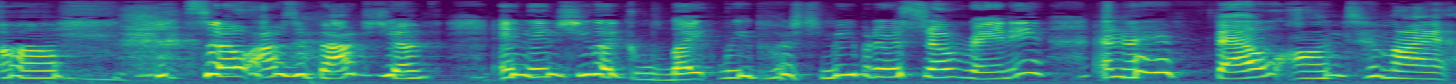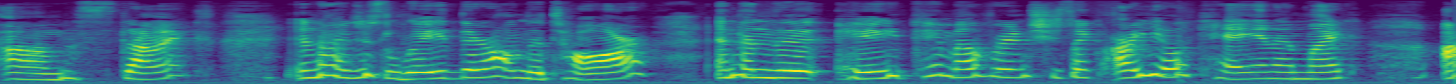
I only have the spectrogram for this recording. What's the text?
um, so I was about to jump, and then she like lightly pushed me, but it was so rainy, and then I fell onto my um, stomach, and I just laid there on the tar. And then the aide came over, and she's like, "Are you okay?" And I'm like, "I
